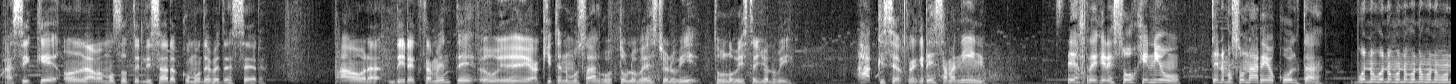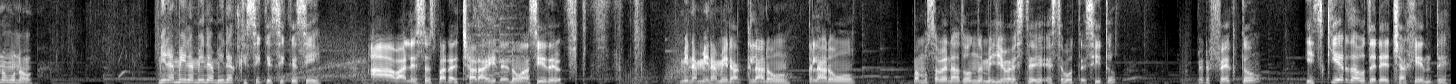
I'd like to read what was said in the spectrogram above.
Así que la vamos a utilizar como debe de ser. Ahora, directamente... Uy, eh, aquí tenemos algo. ¿Tú lo ves? Yo lo vi. Tú lo viste, yo lo vi. Ah, que se regresa, manín. Se regresó, genio. Tenemos un área oculta. Bueno, bueno, bueno, bueno, bueno, bueno, bueno. Mira, mira, mira, mira. Que sí, que sí, que sí. Ah, vale, esto es para echar aire, ¿no? Así de... Mira, mira, mira. Claro, claro. Vamos a ver a dónde me lleva este, este botecito. Perfecto. Izquierda o derecha, gente.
